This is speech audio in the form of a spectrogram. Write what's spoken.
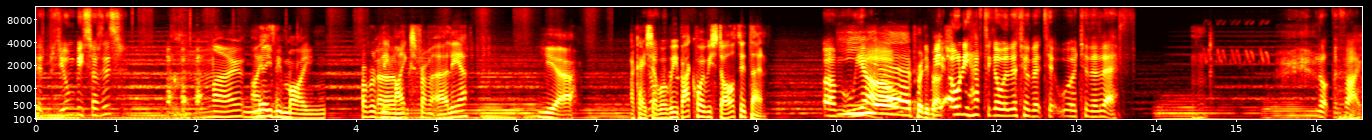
it's presumably Suzz's. No, I maybe mine. probably um, Mike's from earlier. Yeah. Okay, so we'll be back where we started then. Um, we yeah, are. pretty much. We only have to go a little bit to, uh, to the left, not the right.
